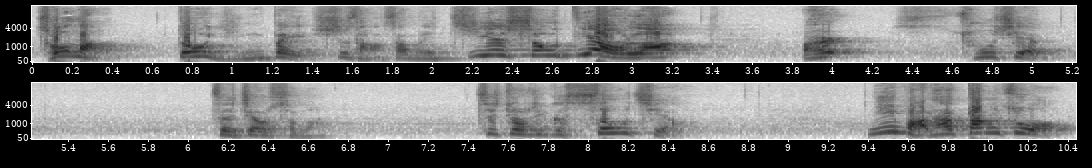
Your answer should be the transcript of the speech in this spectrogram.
筹码，都已经被市场上面接收掉了，而出现。这叫什么？这叫一个收脚。你把它当做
